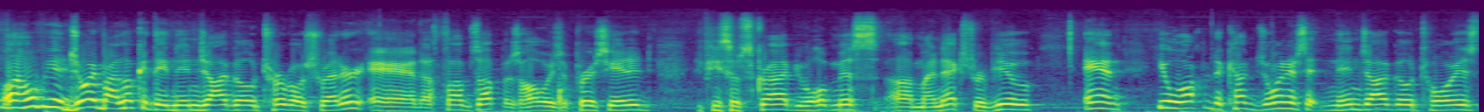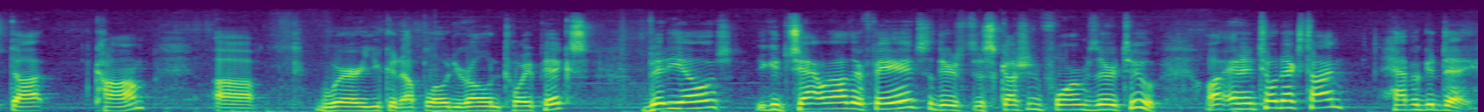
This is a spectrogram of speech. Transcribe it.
Well, I hope you enjoyed my look at the Ninjago Turbo Shredder, and a thumbs up is always appreciated. If you subscribe, you won't miss uh, my next review. And you're welcome to come join us at ninjagotoys.com, uh, where you can upload your own toy pics, videos, you can chat with other fans, and there's discussion forums there too. Uh, and until next time, have a good day.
